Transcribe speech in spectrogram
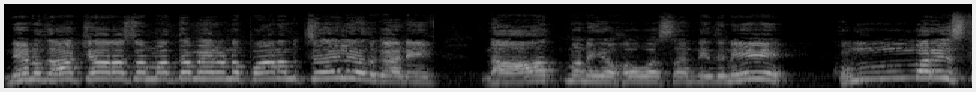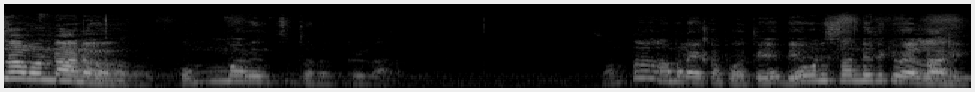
నేను ద్రాక్షారసం మద్దమైన పానం చేయలేదు గాని నా ఆత్మను యహోవ సన్నిధిని కుమ్మరిస్తా ఉన్నాను. కుమ్మరించుతారు పిల్లలు. సంతానం లేకపోతే దేవుని సన్నిధికి వెళ్ళాలి.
